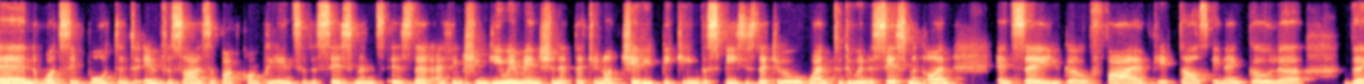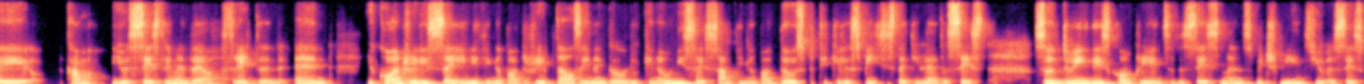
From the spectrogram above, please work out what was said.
And what's important to emphasize about comprehensive assessments is that I think Hlengiwe mentioned it that you're not cherry picking the species that you want to do an assessment on. And say you go five reptiles in Angola, they come, you assess them and they are threatened. And you can't really say anything about reptiles in Angola. You can only say something about those particular species that you have assessed. So doing these comprehensive assessments, which means you assess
